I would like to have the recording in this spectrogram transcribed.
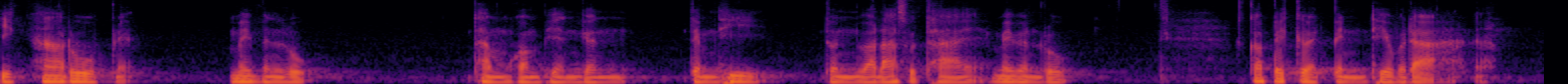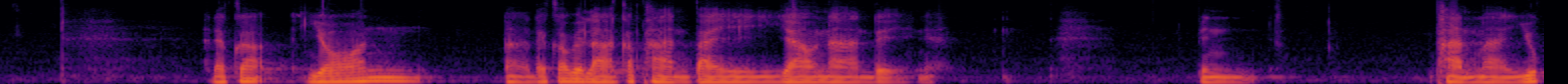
อีกห้ารูปเนี่ยไม่บรรลุทำความเพียรกันเต็มที่จนวาระสุดท้ายไม่บรรลุ ก็ไปเกิดเป็นเทวดานะแล้วก็ย้อน แล้วก็เวลาก็ผ่านไปยาวนานเลยเนี่ยเป็นผ่านมายุค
